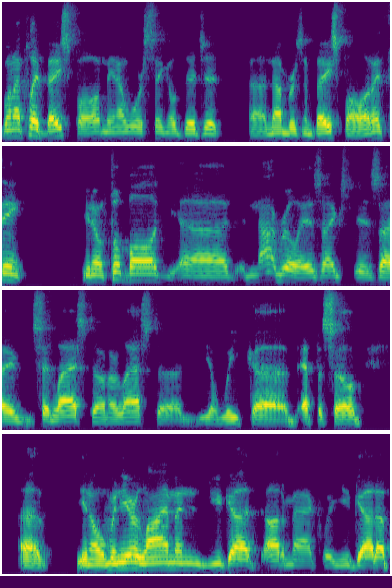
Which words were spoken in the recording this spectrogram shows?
when I played baseball, I mean, I wore single digit uh, numbers in baseball, and I think you know, football, uh, not really. As I as I said last on our last uh, you know, week uh, episode, uh, you know, when you're a lineman, you got automatically you got up,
